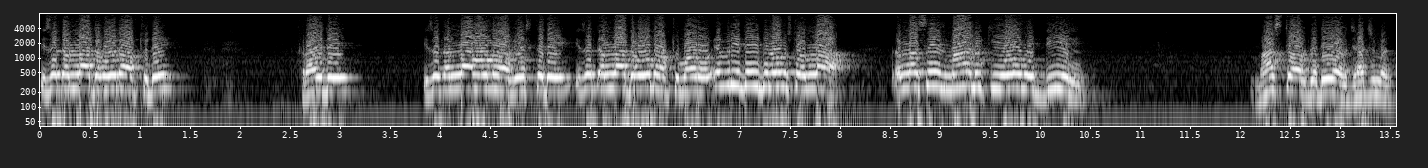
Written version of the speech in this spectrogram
Isn't Allah the owner of today? Friday? Isn't Allah the owner of yesterday? Isn't Allah the owner of tomorrow? Every day belongs to Allah. Allah says, Maliki Yawmiddin, master of the day of judgment.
